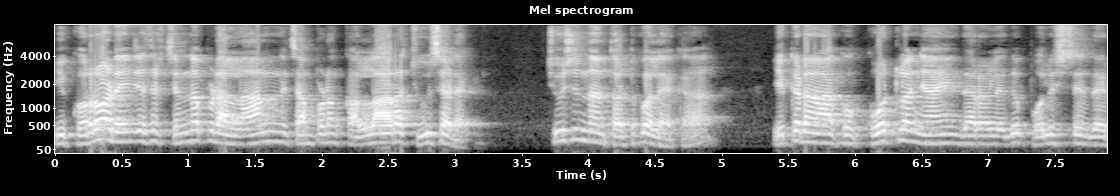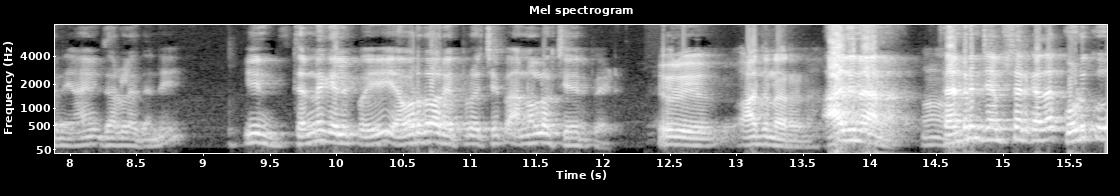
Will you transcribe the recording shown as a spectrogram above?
ఈ కుర్రవాడు ఏం చేశాడు? చిన్నప్పుడు వాళ్ళ నాన్నని చంపడం కల్లారా చూశాడు అక్కడ. చూసిన దాన్ని తట్టుకోలేక ఇక్కడ నాకు కోర్టులో న్యాయం జరగలేదు పోలీస్ స్టేషన్ దగ్గర న్యాయం జరగలేదని ఈయన తిన్నకి వెళ్ళిపోయి ఎవరి ద్వారా అప్రోచ్ చెప్పి అన్నంలోకి చేరిపోయాడు. ఆదినారాయణ. ఆది నాన్న ఆ. తండ్రిని చంపేశారు కదా కొడుకు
